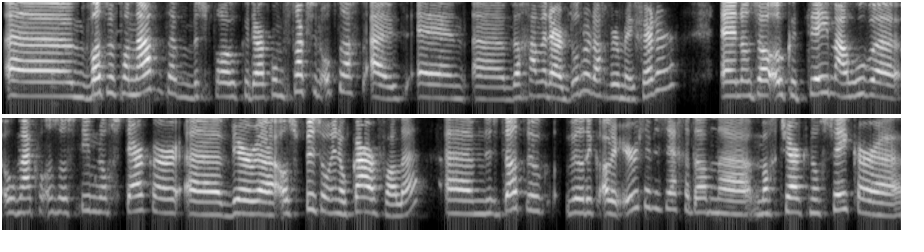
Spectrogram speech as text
Ehm, wat we vanavond hebben besproken, daar komt straks een opdracht uit. En ehm, dan gaan we daar donderdag weer mee verder. En dan zal ook het thema, hoe, we, hoe maken we ons als team nog sterker, eh, weer eh, als puzzel in elkaar vallen. Ehm, dus dat wil, ik- wilde ik allereerst even zeggen. Dan eh, mag Jerk nog zeker eh,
